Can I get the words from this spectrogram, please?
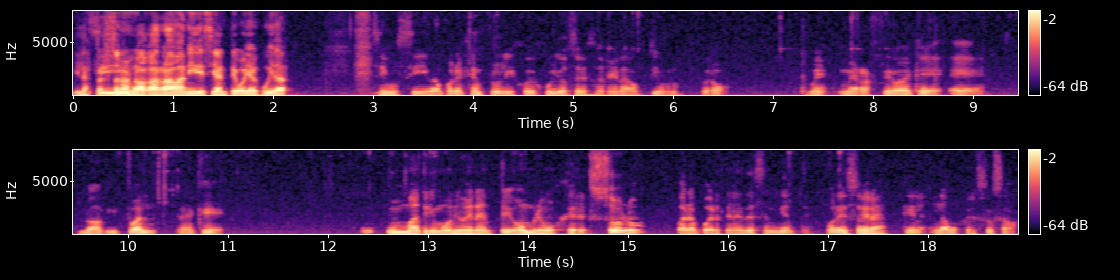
y las Sí, personas lo la- agarraban y decían te voy a cuidar? Sí, pues sí, iba, por ejemplo, el hijo de Julio César era adoptivo, ¿no? Pero me, me refiero a que eh, lo habitual era que un matrimonio era entre hombre y mujer solo para poder tener descendientes. Por eso era que la, mujer se usaba.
